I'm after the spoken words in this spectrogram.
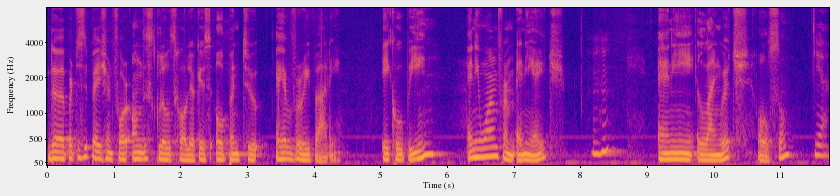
the participation for Undisclosed Holyoke is open to everybody. It could be anyone from any age, Mm-hmm. any language, also. Yeah.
